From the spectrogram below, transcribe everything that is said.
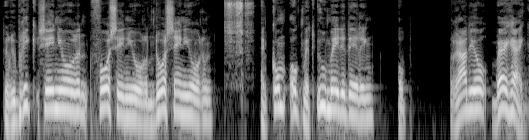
de rubriek senioren voor senioren door senioren en kom ook met uw mededeling Radio Bergijk.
